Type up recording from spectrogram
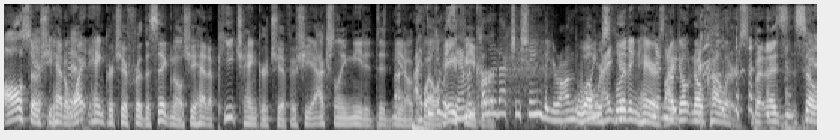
also, she had a white handkerchief for the signal. She had a peach handkerchief if she actually needed to, you uh, know, I quell think it was hay salmon fever. colored, actually, Shane. But you're on. Well, point. we're I- splitting hairs. yeah, no, I don't know colors, but as, so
